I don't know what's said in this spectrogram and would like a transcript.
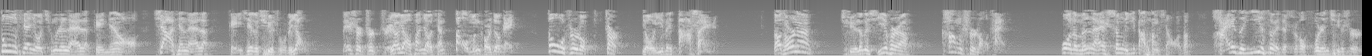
冬天有穷人来了，给棉袄；夏天来了，给些个去暑的药。没事，只只要要饭要钱，到门口就给。都知道这儿有一位大善人。老头呢，娶了个媳妇儿啊，康氏老太太。过了门来，生了一大胖小子。孩子一岁的时候，夫人去世了，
